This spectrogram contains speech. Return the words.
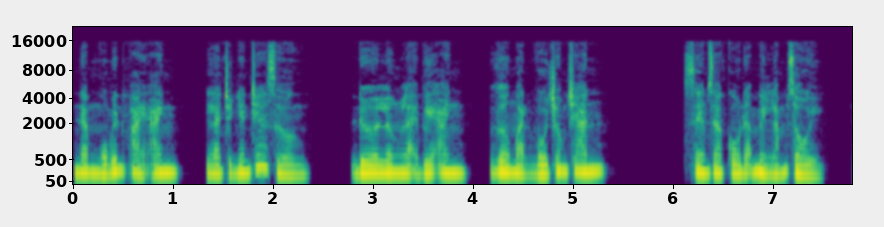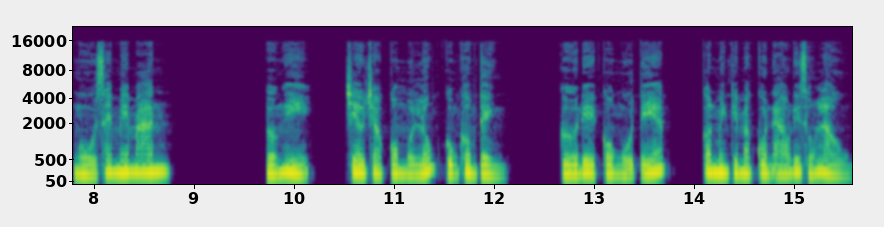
nằm ngủ bên phải anh là chủ nhân chiếc giường, đưa lưng lại với anh, gương mặt vùi trong chăn. Xem ra cô đã mệt lắm rồi, ngủ say mê man. hứa nghị treo chào cô một lúc cũng không tỉnh. Cứ để cô ngủ tiếp, còn mình thì mặc quần áo đi xuống lầu.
